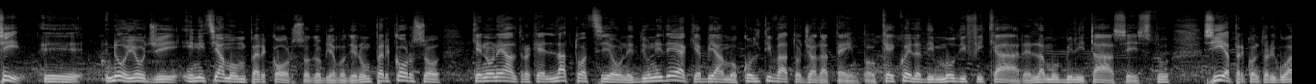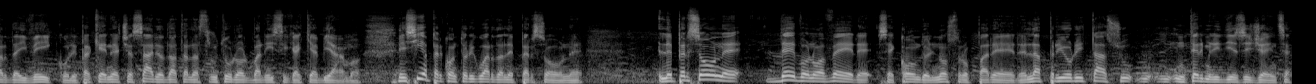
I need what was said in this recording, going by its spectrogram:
Sì, eh, noi oggi iniziamo un percorso, dobbiamo dire, un percorso che non è altro che l'attuazione di un'idea che abbiamo coltivato già da tempo, che è quella di modificare la mobilità a Sesto, sia per quanto riguarda i veicoli, perché è necessario data la struttura urbanistica che abbiamo, e sia per quanto riguarda le persone. Le persone devono avere, secondo il nostro parere, la priorità su, in termini di esigenze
